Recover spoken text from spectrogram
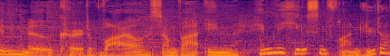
Pretty med Kurt Weill, som var en hemmelig hilsen fra en lytter,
